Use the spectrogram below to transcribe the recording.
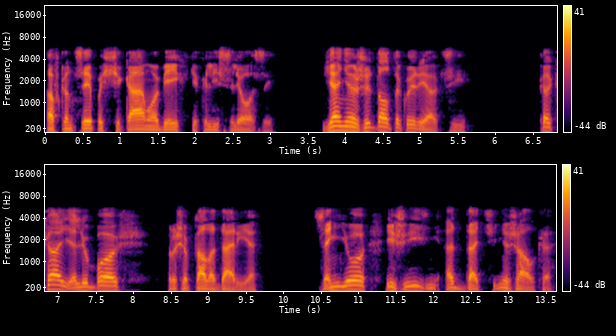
а в конце по щекам у обеих текли слезы. Я не ожидал такой реакции. «Какая любовь!» — прошептала Дарья. «За нее и жизнь отдать не жалко».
